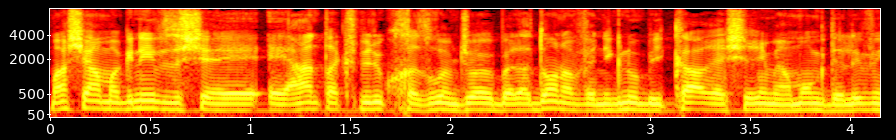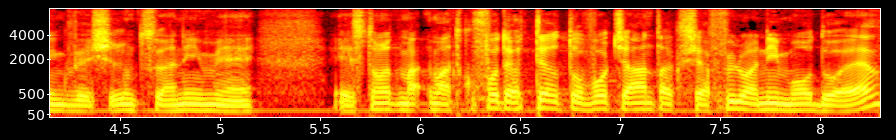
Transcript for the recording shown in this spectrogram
מה שהיה מגניב זה שאנטרקס בדיוק חזרו עם ג'וי בלדונה וניגנו בעיקר אה, שירים מה Among the Living ושירים מצוינים, אה, אה, זאת אומרת מה- מהתקופות היותר טובות של אנטרקס שאפילו אני מאוד אוהב.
